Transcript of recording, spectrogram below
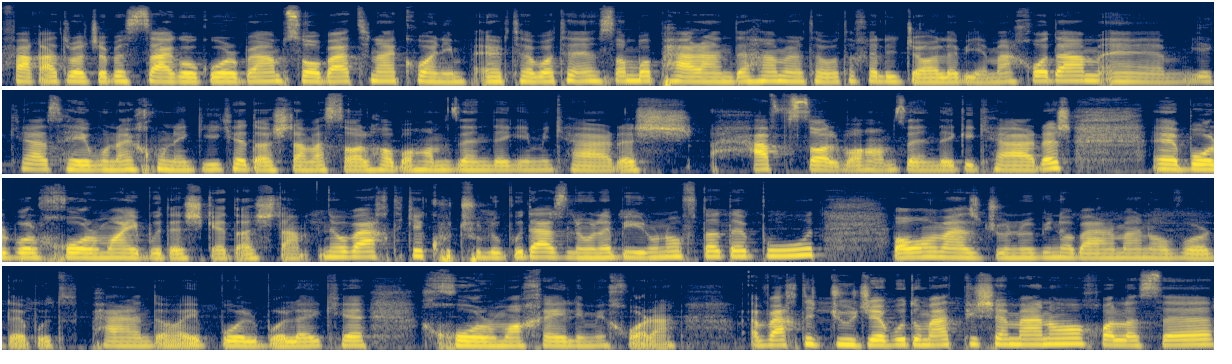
فقط راجع به سگ و گربه هم صحبت نکنیم. ارتباط انسان با پرنده هم ارتباط خیلی جالبیه. من خودم یکی از حیوانای خونگی که داشتم و سالها با هم زندگی میکردش هفت سال با هم زندگی کردش بلبل خرمایی بودش که داشتم. نو وقتی که کوچولو بود از لونه بیرون افتاده بود. بابام از جنوبی نو بر آورده بود. پرنده های بلبلایی که خرما خیلی می‌خورن. وقتی جوجه بود اومد پیش من و خلاصه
